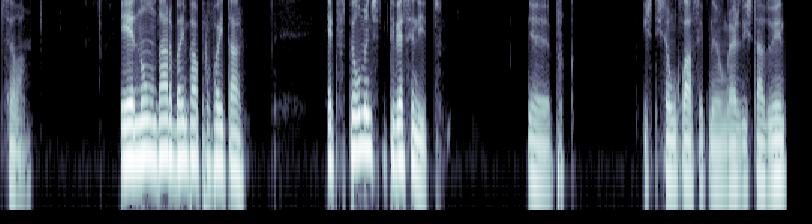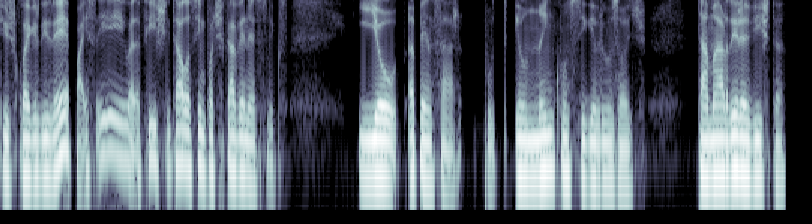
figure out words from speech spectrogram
sei lá, é não dar bem para aproveitar. É que se pelo menos tivessem dito, é, porque isto, isto, é um clássico, né? Um gajo diz que está doente e os colegas dizem: é pá, isso aí é fixe e tal, assim podes ficar a ver Netflix. E eu a pensar: puto, eu nem consigo abrir os olhos. Está-me a arder a vista.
